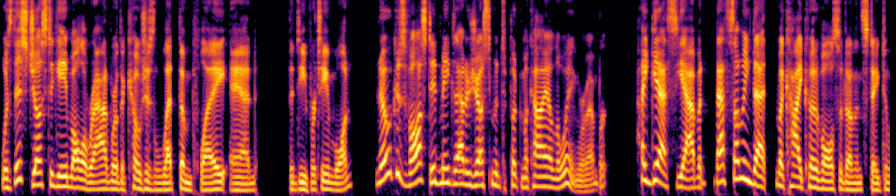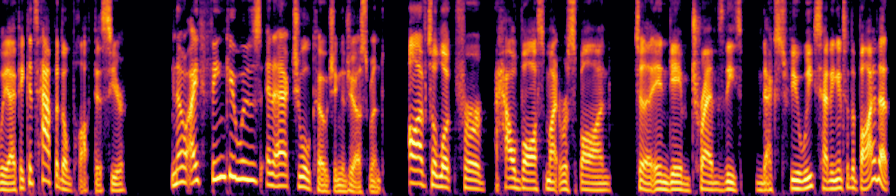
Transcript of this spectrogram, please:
Was this just a game all around where the coaches let them play and the deeper team won? No, because Voss did make that adjustment to put McKay on the wing, remember? I guess, yeah, but that's something that McKay could have also done instinctively. I think it's happened a lot this year. No, I think it was an actual coaching adjustment. I'll have to look for how Voss might respond to in-game trends these next few weeks heading into the bye That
